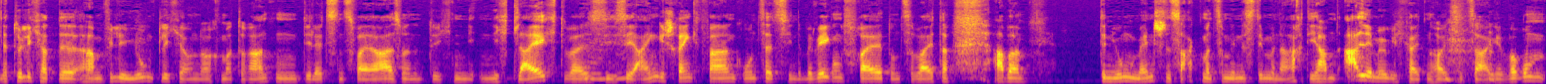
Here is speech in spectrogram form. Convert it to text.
Natürlich hatte, haben viele Jugendliche und auch Maturanten die letzten zwei Jahre, es war natürlich nicht leicht, weil mhm. sie sehr eingeschränkt waren, grundsätzlich in der Bewegungsfreiheit und so weiter. Aber den jungen Menschen sagt man zumindest immer nach, die haben alle Möglichkeiten heutzutage. Warum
